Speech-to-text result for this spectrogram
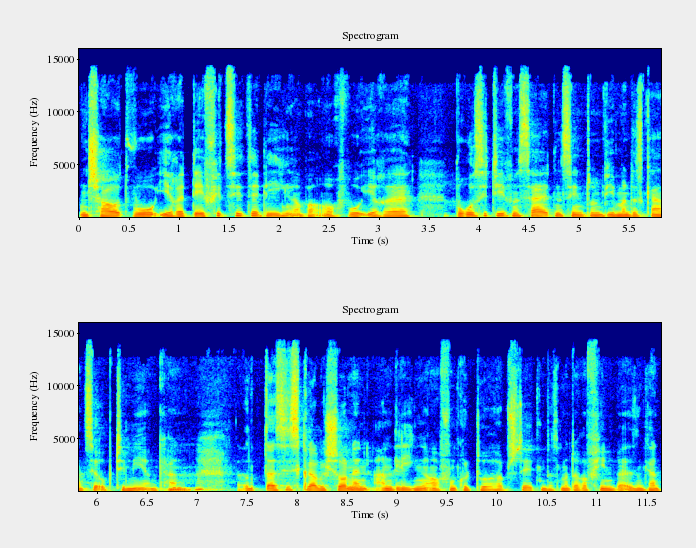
und schaut, wo ihre Defizite liegen, aber auch wo ihre positiven Seiten sind und wie man das Ganze optimieren kann. Mhm. Und das ist, glaube ich, schon ein Anliegen auch von Kulturhauptstädten, dass man darauf hinweisen kann,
